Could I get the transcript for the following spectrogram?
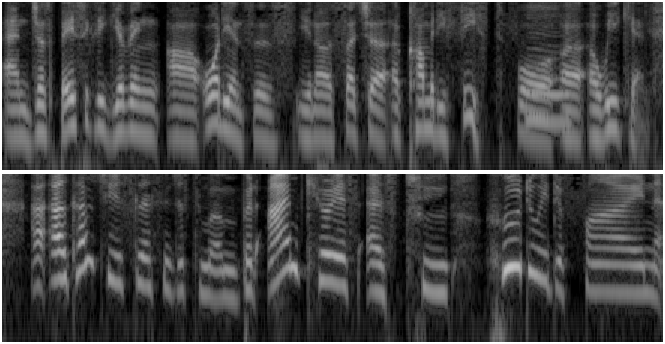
and just basically giving our audiences, you know, such a, a comedy feast for mm. a, a, weekend. I'll come to you, Celeste, in just a moment, but I'm curious as to who do we define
